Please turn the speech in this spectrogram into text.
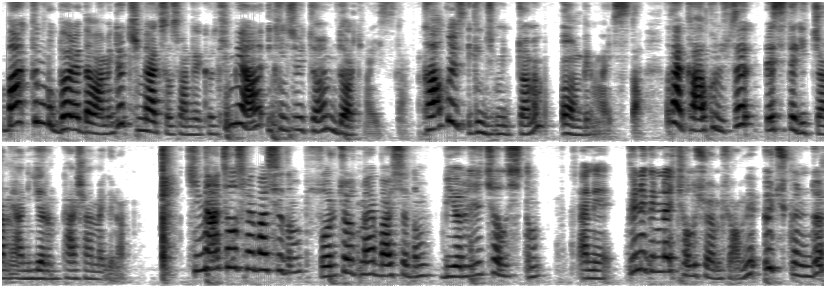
Baktım bu böyle devam ediyor. Kimya çalışmam gerekiyor. Kimya ikinci midterm'im 4 Mayıs'ta. Kalkülüs ikinci midterm'im 11 Mayıs'ta. Zaten kalkülüse resite gideceğim yani yarın perşembe günü. Kimya çalışmaya başladım. Soru çözmeye başladım. Biyoloji çalıştım. Yani günü gününe çalışıyorum şu an. Ve 3 gündür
